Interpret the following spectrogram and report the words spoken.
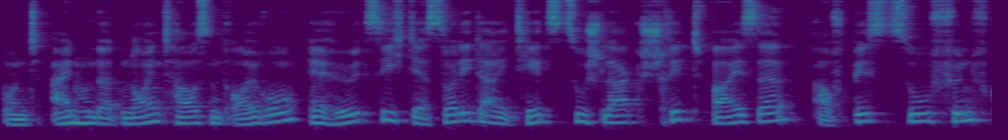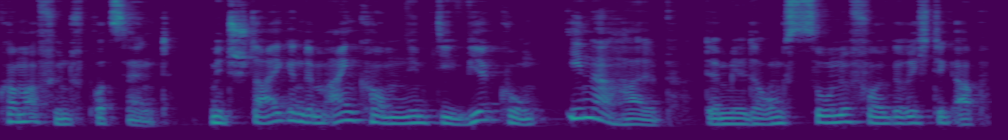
und 109.000 Euro erhöht sich der Solidaritätszuschlag schrittweise auf bis zu 5,5 Prozent. Mit steigendem Einkommen nimmt die Wirkung innerhalb der Milderungszone folgerichtig ab.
